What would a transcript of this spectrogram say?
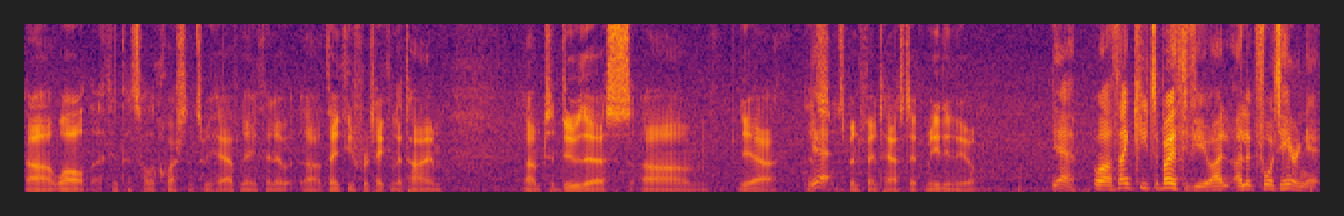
Uh, well, I think that's all the questions we have, Nathan. It, uh, thank you for taking the time um, to do this. Um, yeah, it's, Yeah. it's been fantastic meeting you. Yeah. Well, thank you to both of you. I, I look forward to hearing it.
